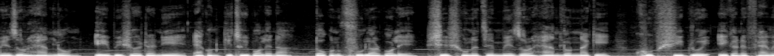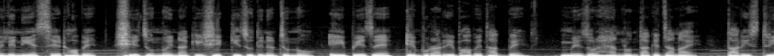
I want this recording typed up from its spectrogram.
মেজর হ্যান্ডলন এই বিষয়টা নিয়ে এখন কিছুই বলে না। তখন ফুলার বলে, সে শুনেছে মেজর হ্যান্ডলন নাকি খুব শীঘ্রই এখানে ফ্যামিলি নিয়ে সেট হবে, সেজন্যই নাকি সে কিছুদিনের জন্য এই বেজে টেম্পোরারিভাবে থাকবে। মেজর হ্যান্ডলন তাকে জানায় তার স্ত্রী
